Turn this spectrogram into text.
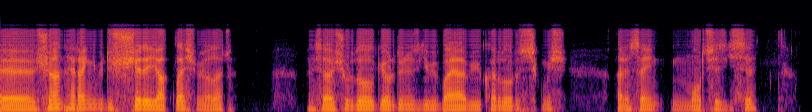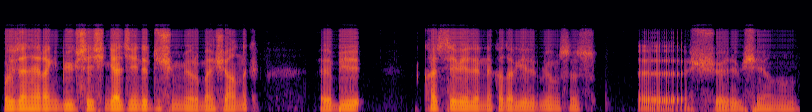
E, şu an herhangi bir düşüşe de yaklaşmıyorlar. Mesela şurada gördüğünüz gibi bayağı bir yukarı doğru çıkmış RSI'nin mor çizgisi. O yüzden herhangi bir yükselişin geleceğini de düşünmüyorum ben şu anlık. Ee, bir kaç seviyelerine kadar gelir biliyor musunuz? Ee, şöyle bir şey alalım.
